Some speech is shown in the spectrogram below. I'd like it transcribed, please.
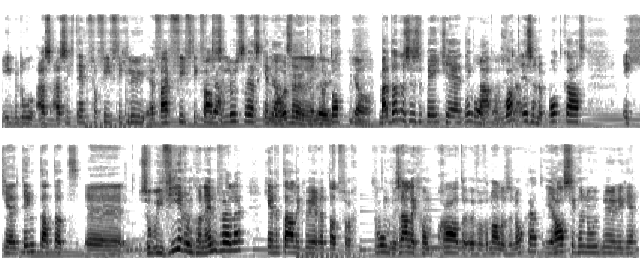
ik bedoel, als, als ik dit voor 50, lu, eh, 50 vaste Ja. luisteraars kan Ja, doen, zeker, leuk. top. Ja. Maar dat is dus een beetje, denk maar, wat is een podcast? Ik eh, denk dat dat, eh, zo wie vier hem gaan invullen, gaat het dadelijk weer dat we gewoon gezellig gaan praten over van alles en nog gaat. Ja. Gasten gaan uitnodigen,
